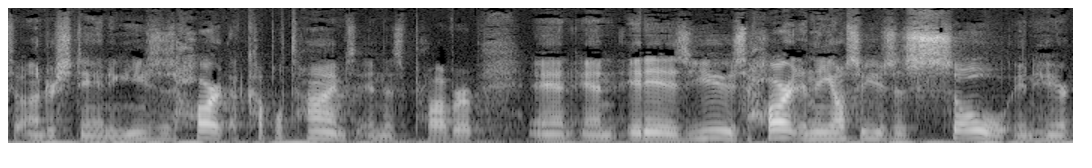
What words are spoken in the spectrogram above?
to understanding. He uses heart a couple times in this proverb, and, and it is used heart, and he also uses soul in here.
